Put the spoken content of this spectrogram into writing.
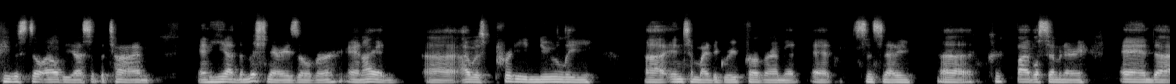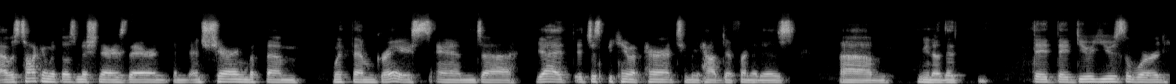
he was still LDS at the time, and he had the missionaries over, and I had uh, I was pretty newly uh, into my degree program at at Cincinnati uh, Bible Seminary, and uh, I was talking with those missionaries there and, and, and sharing with them with them grace, and uh, yeah, it, it just became apparent to me how different it is. Um, you know that they they do use the word.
